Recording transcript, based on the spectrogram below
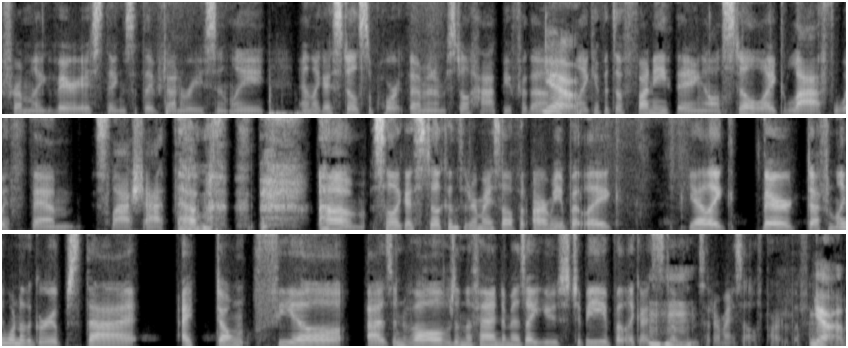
from like various things that they've done recently and like I still support them and I'm still happy for them. Yeah. And, like if it's a funny thing, I'll still like laugh with them slash at them. um, so like I still consider myself an army, but like yeah, like they're definitely one of the groups that I don't feel as involved in the fandom as I used to be, but like I still Mhm. consider myself part of the fandom. Yeah.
